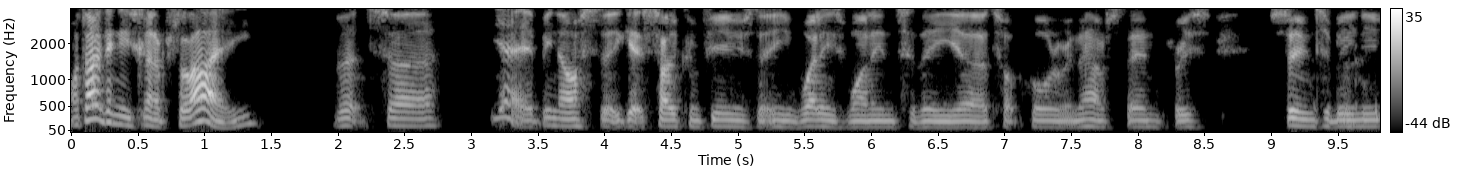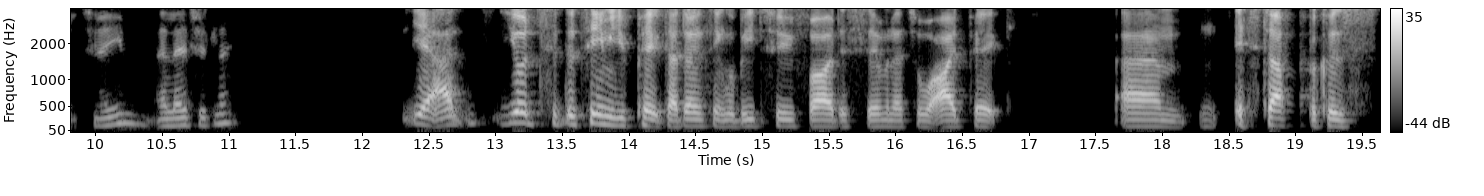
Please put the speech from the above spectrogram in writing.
I don't think he's going to play, but uh, yeah, it'd be nice that he gets so confused that he wellies one into the uh, top corner in the house then for his soon to be new team, allegedly. Yeah, your t the team you've picked, I don't think will be too far dissimilar to what I'd pick. Um, it's tough because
